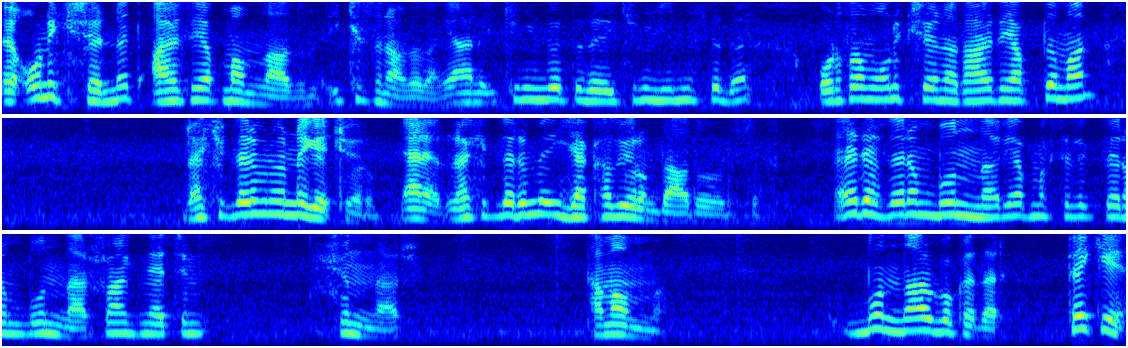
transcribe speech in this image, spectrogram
e, 12'şer net AYT yapmam lazım. iki sınavda da. Yani 2004'te de 2023'te de ortalama 12'şer net AYT yaptığım an rakiplerimin önüne geçiyorum. Yani rakiplerimi yakalıyorum daha doğrusu. Hedeflerim bunlar, yapmak istediklerim bunlar. Şu anki netim şunlar. Tamam mı? Bunlar bu kadar. Peki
